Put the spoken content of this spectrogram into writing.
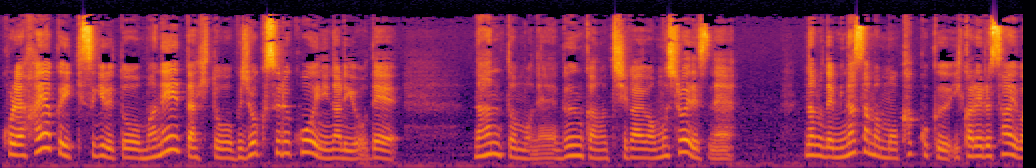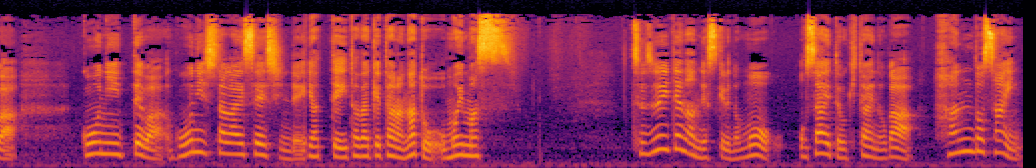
これ早く行き過ぎると招いた人を侮辱する行為になるようで、なんともね、文化の違いは面白いですね。なので皆様も各国行かれる際は、合に行っては合に従い精神でやっていただけたらなと思います。続いてなんですけれども、押さえておきたいのが、ハンドサイン。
